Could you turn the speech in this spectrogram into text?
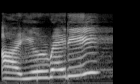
Are you ready?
